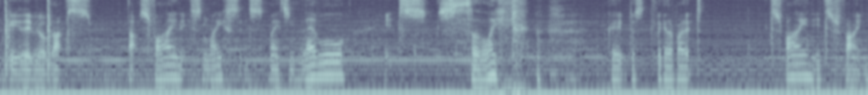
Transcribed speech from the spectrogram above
Okay, there we go, that's that's fine, it's nice, it's nice and level, it's slight okay, just forget about it. It's fine, it's fine.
